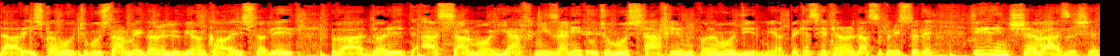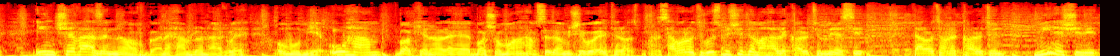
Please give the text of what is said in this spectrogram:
در ایستگاه اتوبوس در میدان لوبیانکا ایستاده و دارید از سرما یخ می‌زنید اتوبوس تأخیر می‌کنه و دیر میاد. به کسی که کنار دستتون ایستاده بگید این چه وضعشه؟ این چه وضع ناوگان حمل و نقل عمومیه؟ او هم با کنار با شما هم صدا میشه و اعتراض می‌کنه. سوار اتوبوس میشید به محل کارتون می‌رسید در اتاق کارتون مینشینید.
